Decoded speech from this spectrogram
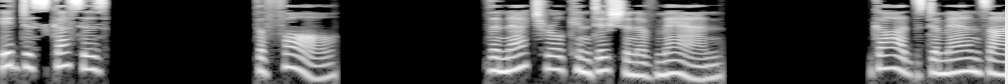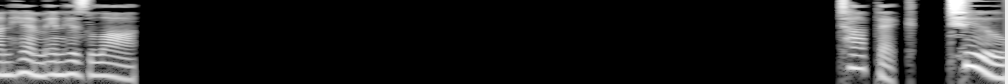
It discusses the fall, the natural condition of man, God's demands on him in his law, Topic. 2.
